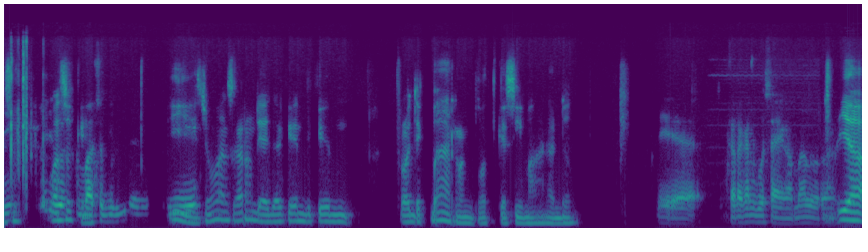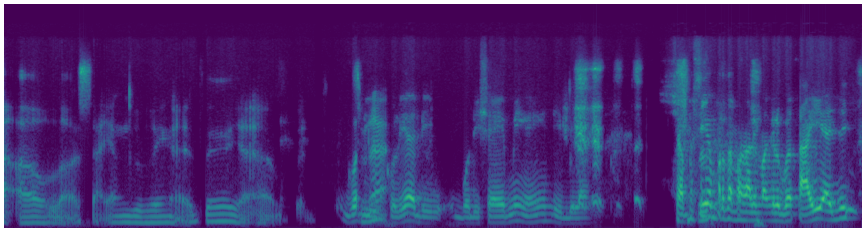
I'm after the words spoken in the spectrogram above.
gak sih Gue Masuk ya? Masuk juga. iya cuman sekarang diajakin bikin project bareng podcast gimana dong Iya. Karena kan gue sayang sama lu. Ya Allah sayang gue nggak tuh ya gue di Sebenarnya- kuliah di body shaming ini dibilang siapa sih yang pertama kali manggil gue tai anjing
